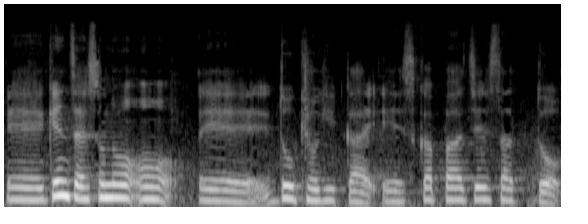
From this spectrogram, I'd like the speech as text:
え現在、その、え同協議会、えスカパー JSAT、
